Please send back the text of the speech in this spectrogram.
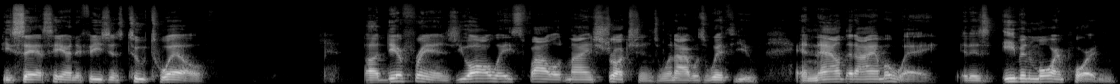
he says here in Ephesians 2:12, uh, dear friends, you always followed my instructions when I was with you, and now that I am away, it is even more important.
